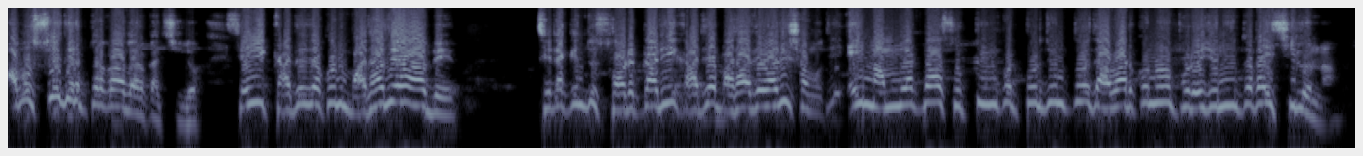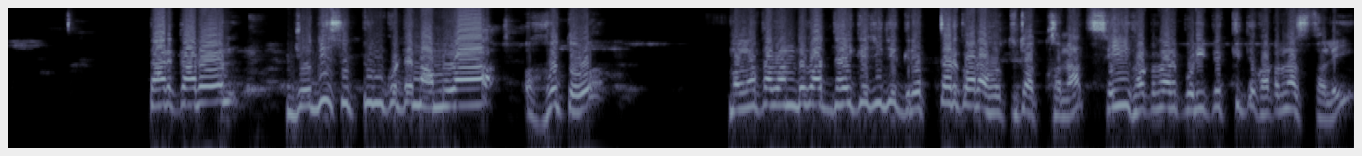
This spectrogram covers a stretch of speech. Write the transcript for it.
অবশ্যই গ্রেপ্তার করা দরকার ছিল। সেই কাজে যখন বাধা দেওয়া হবে, সেটা কিন্তু সরকারি কাজে বাধা দেওয়ারই সমতি এই মামলাটা সুপ্রিম কোর্ট পর্যন্ত যাওয়ার কোনো প্রয়োজনীয়তাই ছিল না। তার কারণ, যদি সুপ্রিম কোর্টে মামলা হতো, মমতা বন্দ্যোপাধ্যায়কে যদি গ্রেপ্তার করা হতো তৎক্ষণাৎ, সেই ঘটনার পরিপ্রেক্ষিতে ঘটনাস্থলেই,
